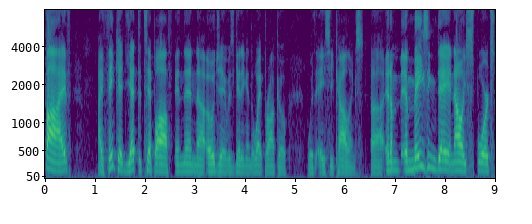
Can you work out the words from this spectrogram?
Five, I think had yet to tip off, and then uh, OJ was getting in the white Bronco with AC Cowlings. Uh, an am- amazing day in not only sports,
